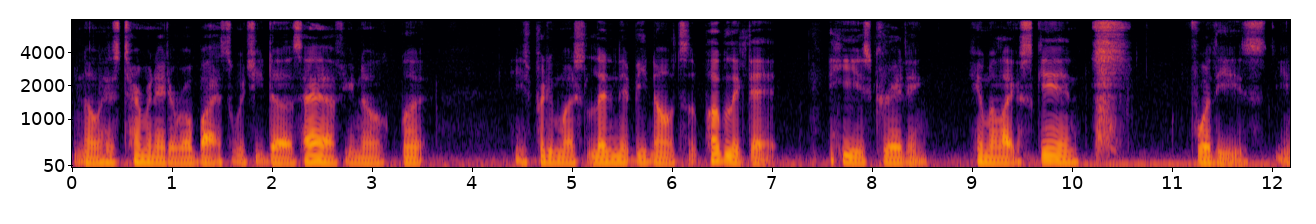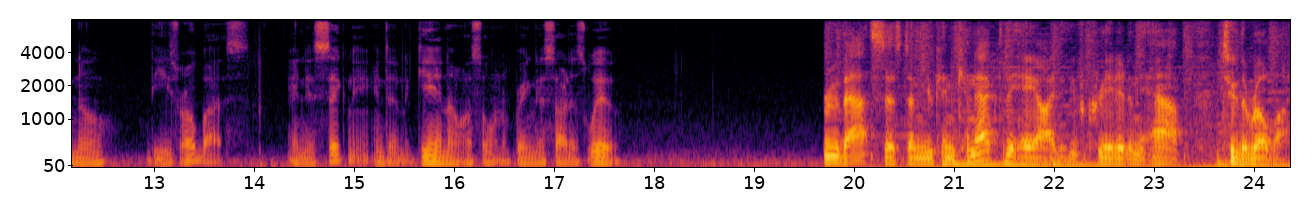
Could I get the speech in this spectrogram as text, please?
you know, his Terminator robots, which he does have, you know, but he's pretty much letting it be known to the public that he is creating human like skin for these, you know, these robots. And it's sickening. And then again, I also want to bring this out as well. Through that system, you can connect the AI that you've created in the app to the robot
